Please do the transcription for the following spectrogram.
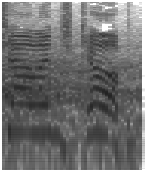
Challenge Cup.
